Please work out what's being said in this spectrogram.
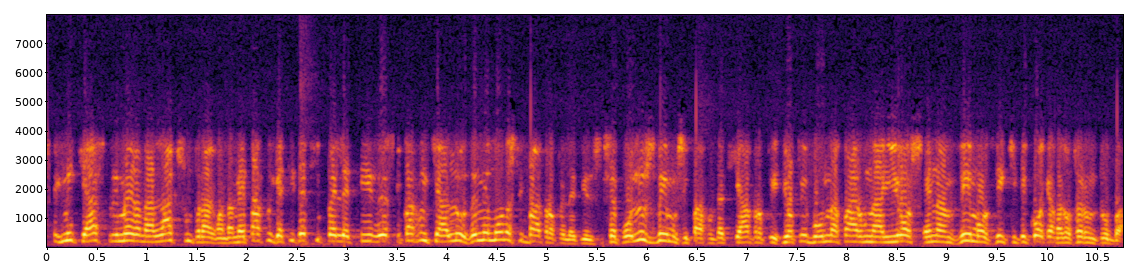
στιγμή και άσπρη μέρα να αλλάξουν πράγματα. Να υπάρχουν γιατί τέτοιοι πελετήδε υπάρχουν και αλλού. Δεν είναι μόνο στην Πάτρα πελετήδε. Σε πολλούς Δήμους υπάρχουν τέτοιοι άνθρωποι οι οποίοι μπορούν να πάρουν αλλιώς έναν Δήμο διοικητικό και να το φέρουν τούμπα.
